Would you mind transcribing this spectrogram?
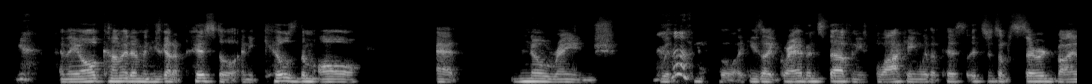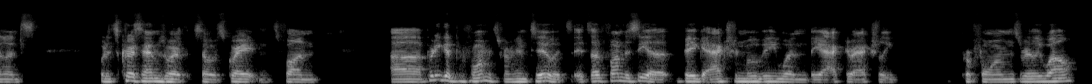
and they all come at him, and he's got a pistol, and he kills them all at no range with a pistol. Like he's like grabbing stuff and he's blocking with a pistol. It's just absurd violence, but it's Chris Hemsworth, so it's great and it's fun. Uh, pretty good performance from him too. It's it's a fun to see a big action movie when the actor actually performs really well.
